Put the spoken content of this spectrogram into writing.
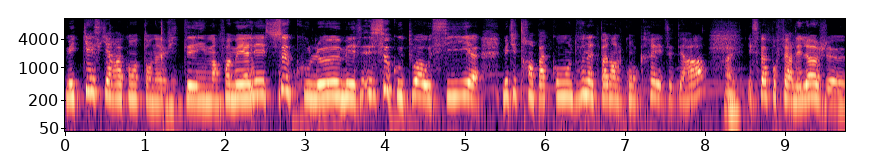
Mais qu'est-ce qu'il raconte ton invité? Mais enfin, mais allez, secoue-le, mais secoue-toi aussi. euh, Mais tu te rends pas compte, vous n'êtes pas dans le concret, etc. Ouais. Et c'est pas pour faire l'éloge euh,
